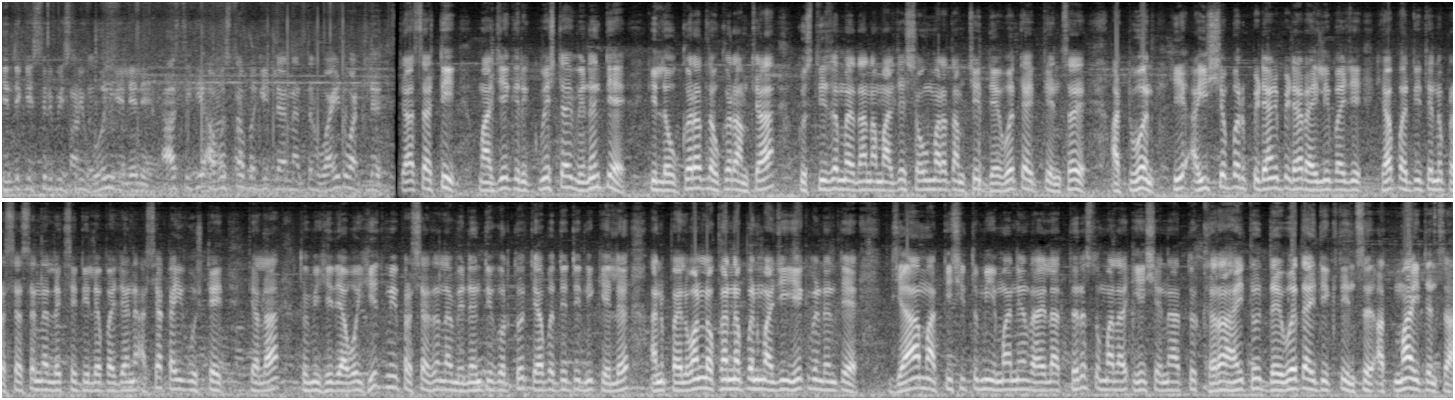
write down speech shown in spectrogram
हिंदी केसरी बिसरी होऊन गेलेले आज तिची अवस्था बघितल्यानंतर वाईट वाटलं. त्यासाठी माझी एक रिक्वेस्ट आहे विनंती आहे की लवकरात लवकर आमच्या कुस्तीचं मैदान माझ्या शाहू महाराज आमचे दैवत आहेत त्यांचं आठवण ही आयुष्यभर पिढ्यान पिढ्या राहिली पाहिजे. ह्या पद्धतीनं प्रशासनाला लक्ष दिलं पाहिजे आणि अशा काही गोष्टी आहेत त्याला तुम्ही हे द्यावं हीच मी प्रशासनाला विनंती करतो. त्या पद्धतीने केलं आणि पैलवान लोकांना पण माझी एक विनंती आहे ज्या मातीशी तुम्ही इमान्य राहिला तरच तुम्हाला यश येणार. तो खरा आहे तो दैवत आहे ते त्यांचं आत्मा आहे त्यांचा.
